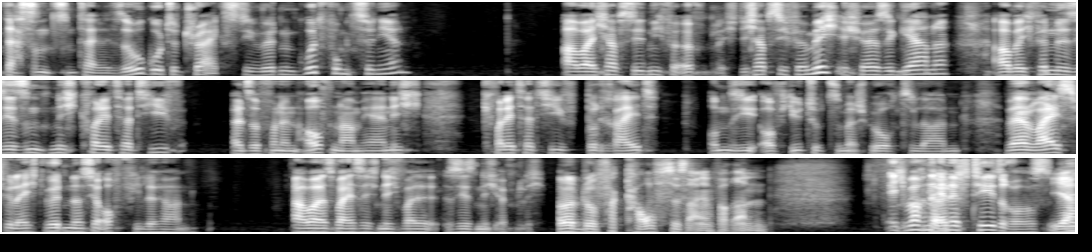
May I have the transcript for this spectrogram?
das sind zum Teil so gute Tracks, die würden gut funktionieren. Aber ich habe sie nie veröffentlicht. Ich habe sie für mich, ich höre sie gerne, aber ich finde, sie sind nicht qualitativ, also von den Aufnahmen her nicht qualitativ bereit, um sie auf YouTube zum Beispiel hochzuladen. Wer weiß, vielleicht würden das ja auch viele hören. Aber das weiß ich nicht, weil sie ist nicht öffentlich. Oder du verkaufst es einfach an Ich mache ein NFT draus. Ja.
